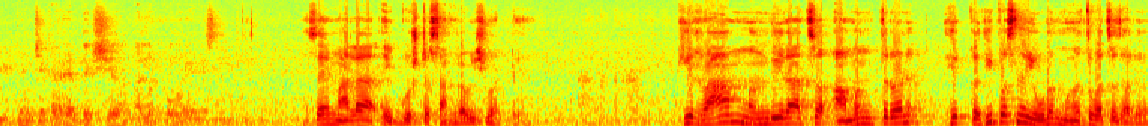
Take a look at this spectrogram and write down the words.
विपिनचे कार्याध्यक्ष अलक कुमार यांनी सांगितलं. असं आहे मला एक गोष्ट सांगावीशी वाटते की राम मंदिराचं आमंत्रण हे कधीपासून एवढं महत्त्वाचं झालं?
